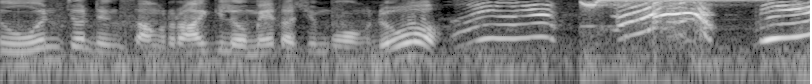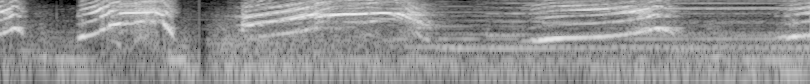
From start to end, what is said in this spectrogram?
0 จนถึง 200 กิโลเมตรต่อชั่วโมง ดูเฮ้ยเฮ้ยอ้าบีบีอ้าบีบี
